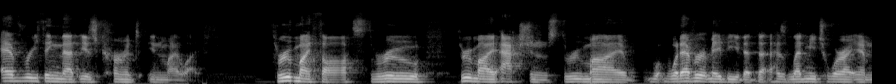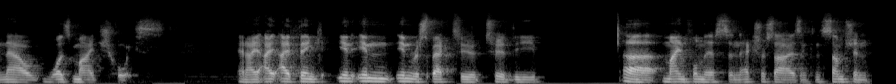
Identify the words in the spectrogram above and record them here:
everything that is current in my life through my thoughts, through through my actions, through my whatever it may be that that has led me to where I am now was my choice. And I, I, I think in, in in respect to to the uh, mindfulness and exercise and consumption,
